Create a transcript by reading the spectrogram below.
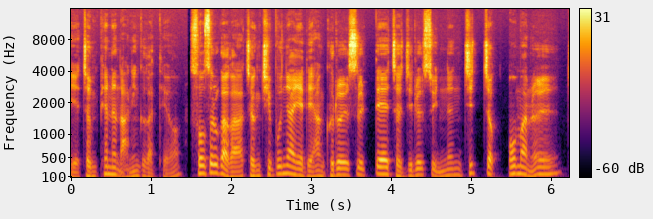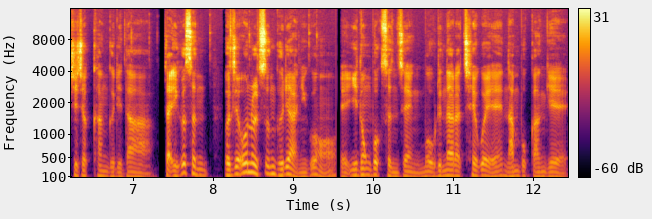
예, 전편은 아닌 것 같아요. 소설가가 정치 분야에 대한 글을 쓸 때 저지를 수 있는 지적 오만을 지적한 글이다. 자, 이것은 어제 오늘 쓴 글이 아니고 예, 이동복 선생, 뭐 우리나라 최고의 남북 관계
